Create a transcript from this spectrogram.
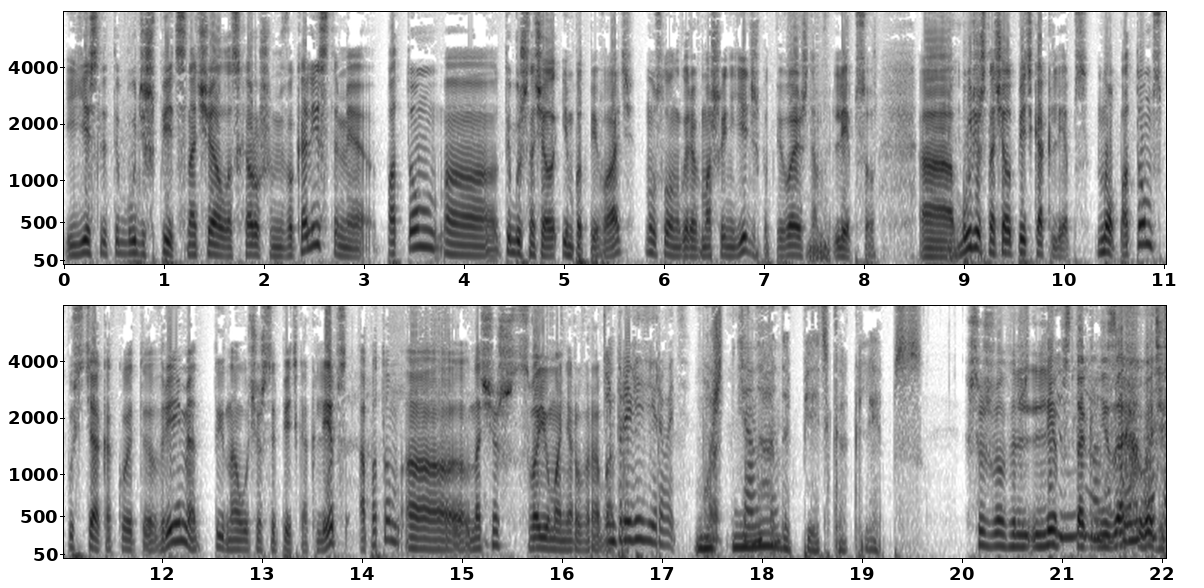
И если ты будешь петь сначала с хорошими вокалистами, потом э, ты будешь сначала им подпевать, ну, условно говоря, в машине едешь, подпеваешь там Лепсу, э, будешь сначала петь как Лепс, но потом, спустя какое-то время, ты научишься петь как Лепс, а потом э, начнешь свою манеру вырабатывать. Импровизировать. Может, не надо петь как Лепс? Что же вам Лепс так не заходит?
